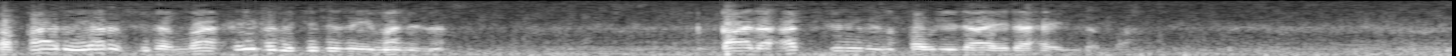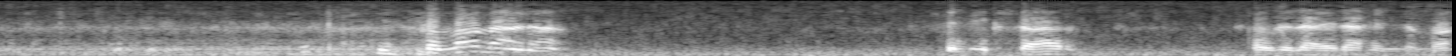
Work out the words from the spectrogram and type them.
فقالوا يا رسول الله كيف نجدد إيماننا؟ قال أكثر من قول لا إله إلا الله. فما معنى الإكثار؟ قول لا إله إلا الله.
